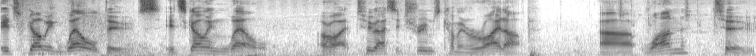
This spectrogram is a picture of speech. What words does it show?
it's going well, dudes. It's going well. Alright, two acid shrooms coming right up. Uh, one, two.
